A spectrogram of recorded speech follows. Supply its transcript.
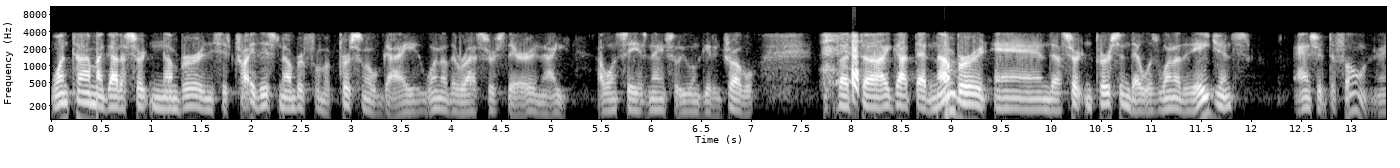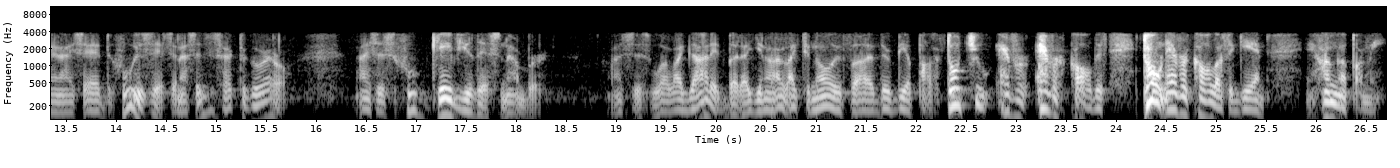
One time I got a certain number and he said, Try this number from a personal guy, one of the wrestlers there and I I won't say his name so he won't get in trouble. But uh I got that number and a certain person that was one of the agents answered the phone and I said, Who is this? And I said, This is Hector Guerrero. I says, "Who gave you this number?" I says, "Well, I got it, but uh, you know, I'd like to know if uh, there'd be a policy. Don't you ever, ever call this. Don't ever call us again." He hung up on me,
